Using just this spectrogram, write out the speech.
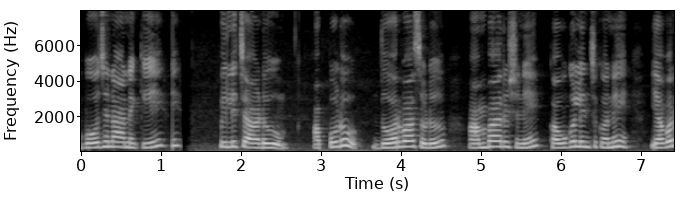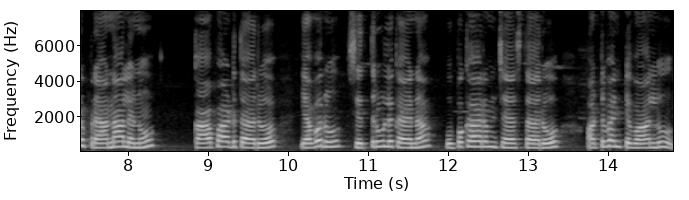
భోజనానికి పిలిచాడు. అప్పుడు దూర్వాసుడు అంబారీషుని కౌగులించుకొని ఎవరు ప్రాణాలను కాపాడుతారో ఎవరు శత్రువులకైనా ఉపకారం చేస్తారో అటువంటి వాళ్ళు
